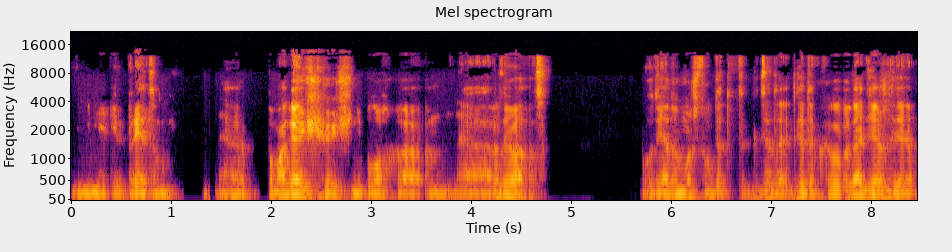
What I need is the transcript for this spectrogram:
и при этом э, помогающие очень неплохо развиваться. Вот я думаю, что где-то где-то где-то в какой-то одежде,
